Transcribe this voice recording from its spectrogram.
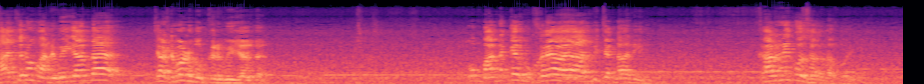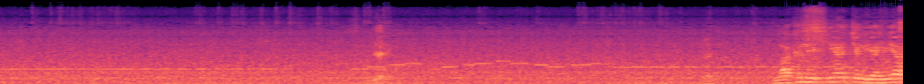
ਸੱਚ ਨੂੰ ਮੰਨ ਵੀ ਜਾਂਦਾ ਹੈ, ਝਟਪਟ ਮੁੱਕਰ ਵੀ ਜਾਂਦਾ। ਉਹ ਮੰਨ ਕੇ ਮੁੱਕਰਿਆ ਹੋਇਆ ਆਦਮੀ ਚੰਗਾ ਨਹੀਂ ਹੁੰਦਾ। ਕਰ ਨਹੀਂ ਕੋ ਸਕਦਾ ਕੋਈ। ਲੱਖ ਨੇਕੀਆਂ, ਚੰਗਿਆਈਆਂ,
